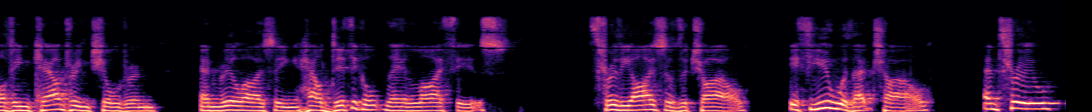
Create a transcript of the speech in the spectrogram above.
of encountering children and realizing how difficult their life is through the eyes of the child. If you were that child and through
